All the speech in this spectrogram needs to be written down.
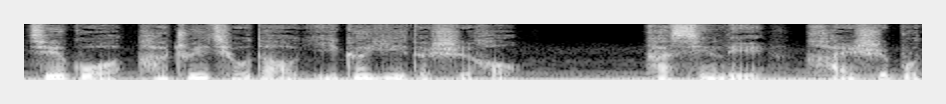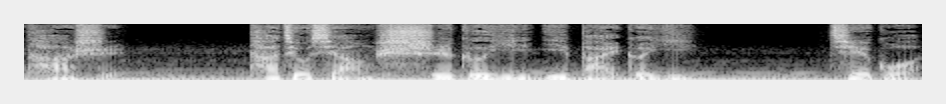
结果他追求到一个亿的时候，他心里还是不踏实，他就想十个亿、一百个亿，结果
